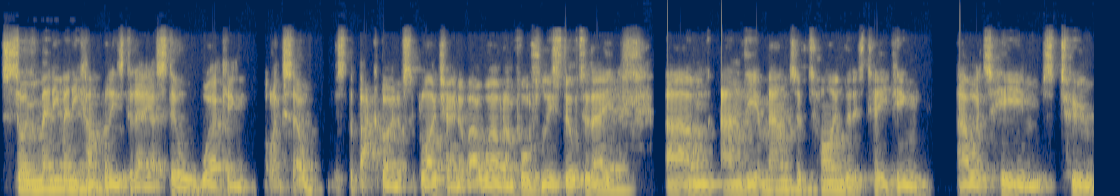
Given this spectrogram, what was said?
so many, many companies today are still working on Excel. It's the backbone of supply chain of our world, unfortunately, still today. Um, and the amount of time that it's taking our teams to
